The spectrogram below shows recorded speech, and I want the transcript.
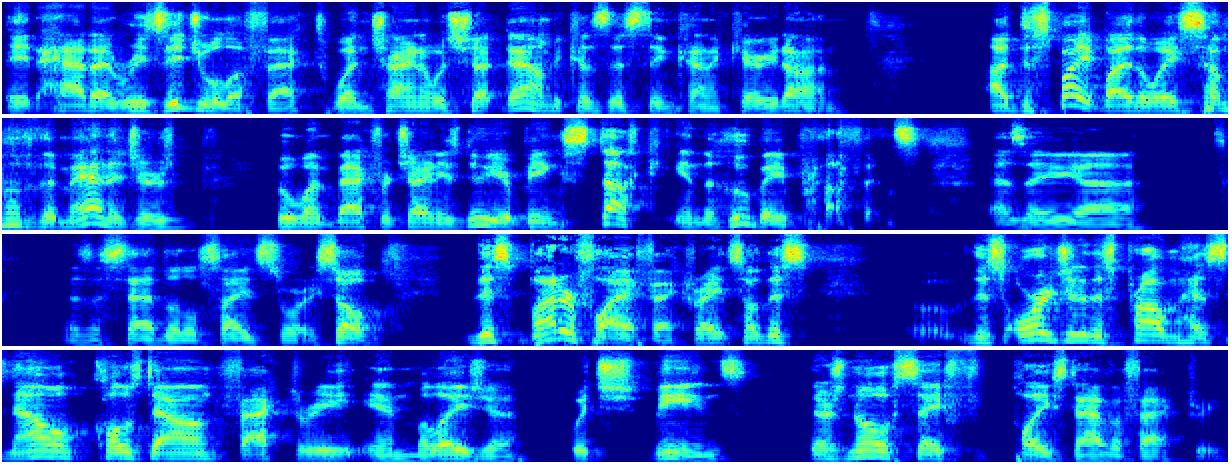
it had a residual effect when China was shut down because this thing kind of carried on. Uh, despite, by the way, some of the managers who went back for Chinese New Year being stuck in the Hubei province as a uh, as a sad little side story. So this butterfly effect, right? So this this origin of this problem has now closed down factory in Malaysia, which means there's no safe place to have a factory.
